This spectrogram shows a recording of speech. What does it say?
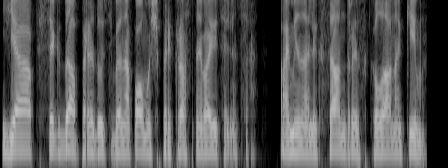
Я всегда приду тебе на помощь, прекрасная воительница. Амина Александра из клана Ким».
